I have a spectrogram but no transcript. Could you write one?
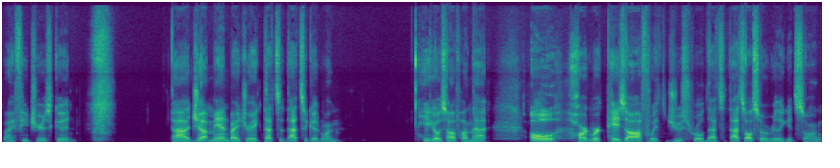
by Future is good? Uh, Jumpman by Drake. That's a, that's a good one. He goes off on that. Oh, Hard Work Pays Off with Juice WRLD. That's that's also a really good song.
